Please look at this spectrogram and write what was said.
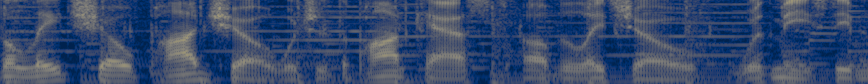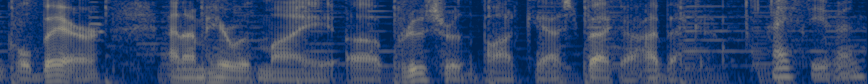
The Late Show Pod Show, which is the podcast of The Late Show with me, Stephen Colbert. And I'm here with my uh, producer of the podcast, Becca. Hi, Becca. Hi, Stephen.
